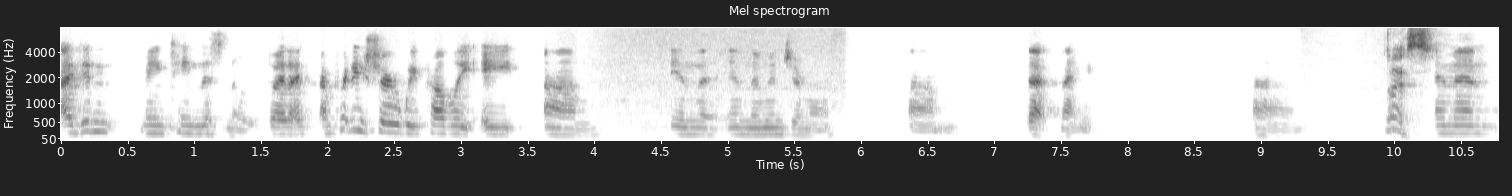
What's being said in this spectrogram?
I didn't maintain this note, but I, I'm pretty sure we probably ate um, in the in the Windjammer um, that night. Um, Nice. and then,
